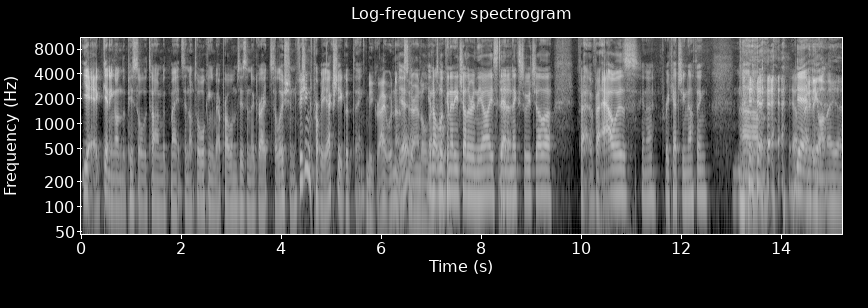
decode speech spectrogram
yeah, getting on the piss all the time with mates and not talking about problems isn't a great solution. Fishing's probably actually a good thing. It'd be great, wouldn't it? Yeah, Sit around all day. you're not looking at each other in the eye. You're standing Yeah. next to each other for, for hours. You know, free catching nothing. Um, yeah, anything yeah. like me, yeah.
